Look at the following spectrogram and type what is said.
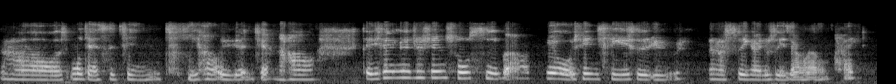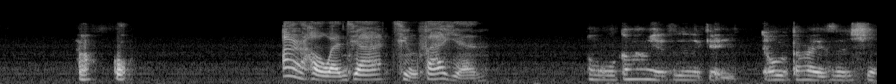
然后目前是进七号预言家，然后等一下应该就先出四吧，因为我星期是预，那四应该就是一张狼牌。好，过。二号玩家请发言。哦，我刚刚也是给，然后我刚刚也是信，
